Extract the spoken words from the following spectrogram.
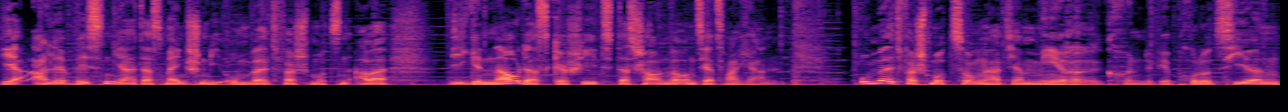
wir alle wissen ja, dass Menschen die Umwelt verschmutzen, aber wie genau das geschieht, das schauen wir uns jetzt mal hier an. Umweltverschmutzung hat ja mehrere Gründe. Wir produzieren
